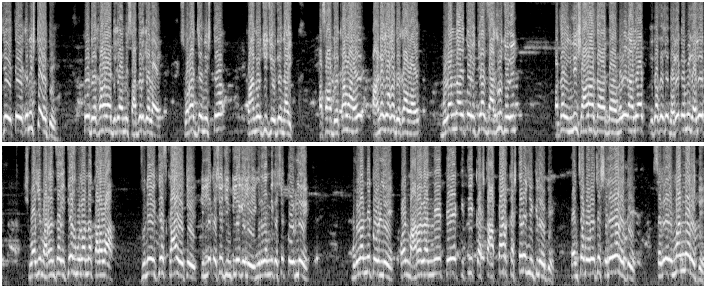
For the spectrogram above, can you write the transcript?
जे ते एकनिष्ठ होते तो देखावा या ठिकाणी आम्ही सादर केला आहे स्वराज्यनिष्ठ कान्होजी जेदे नाईक. असा हा देखावा आहे पाहण्याजोगा देखावा आहे. मुलांना तो इतिहास जागृत होईल. आता इंग्लिश शाळा आता नवीन आल्यात इतिहासाचे धडे कमी झालेत. शिवाजी महाराजांचा इतिहास मुलांना कळवा. जुने इतिहास काय होते? किल्ले कसे जिंकले गेले? इंग्रजांनी कसे तोडले? मुघलांनी तोडले. पण महाराजांनी ते किती कष्ट अपार कष्टाने जिंकले होते. त्यांच्या बरोबरचे शिलेदार होते. सगळे इमानदार होते.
